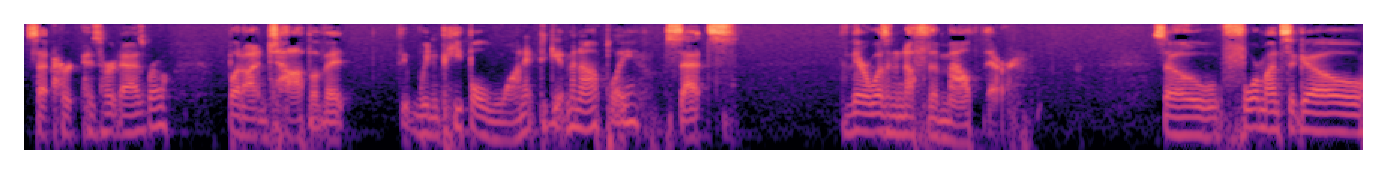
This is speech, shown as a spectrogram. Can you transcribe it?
So that hurt has hurt Hasbro. But on top of it, when people wanted to get Monopoly sets, there wasn't enough of them out there. So four months ago,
